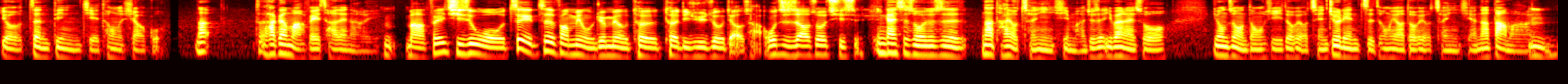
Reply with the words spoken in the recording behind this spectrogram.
有镇定解痛的效果。那它跟吗啡差在哪里？吗啡其实我这这方面我就没有特特地去做调查，我只知道说其实应该是说，就是那它有成瘾性嘛？就是一般来说，用这种东西都会有成瘾，就连止痛药都会有成瘾性。那大麻，嗯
